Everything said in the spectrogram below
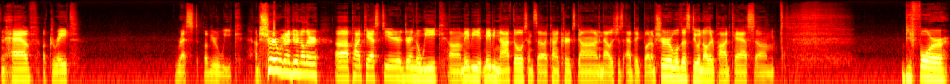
And have a great rest of your week. I'm sure we're gonna do another uh, podcast here during the week. Uh, maybe maybe not though, since uh, kind of Kurt's gone and that was just epic. But I'm sure we'll just do another podcast um, before.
